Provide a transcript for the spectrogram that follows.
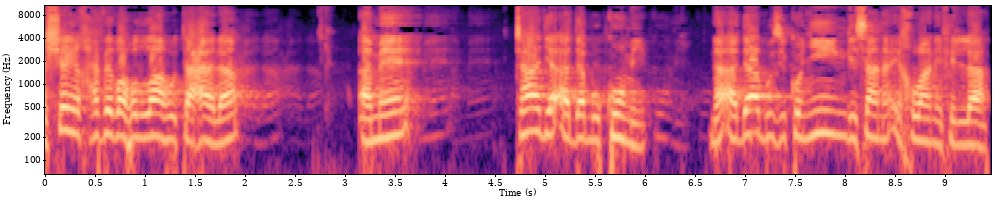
الشيخ حفظه الله تعالى ametaja adabu kumi na adabu ziko nyingi sana ikhwani fillah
